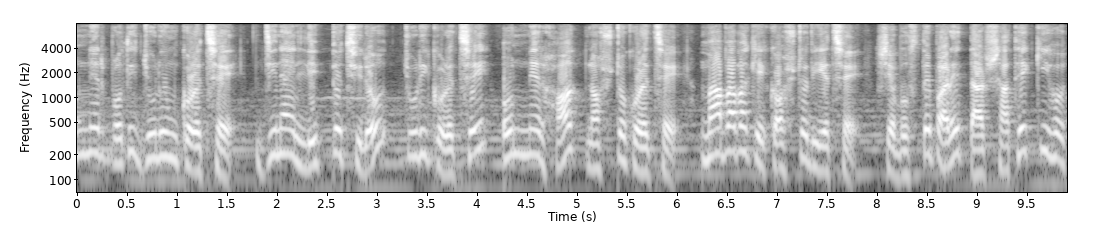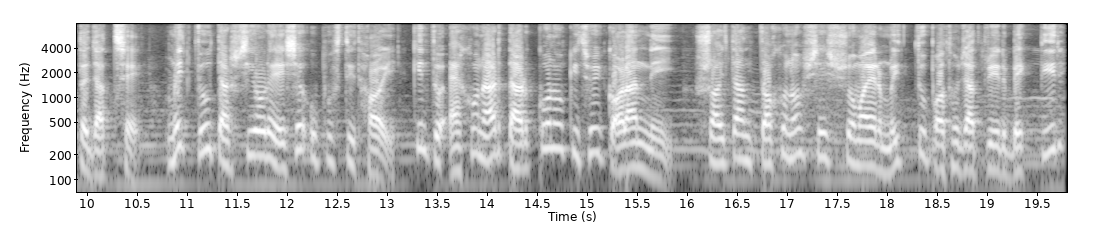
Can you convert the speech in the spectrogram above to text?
অন্যের প্রতি জুলুম করেছে, জিনায় লিপ্ত ছিল, চুরি করেছে, অন্যের হক নষ্ট করেছে মা বাবাকে কষ্ট দিয়েছে। সে বুঝতে পারে তার সাথে কি হতে যাচ্ছে। মৃত্যু তার শিওরে এসে উপস্থিত হয়, কিন্তু এখন আর তার কোনো কিছুই করার নেই। শয়তান তখনও শেষ সময়ের মৃত্যু পথযাত্রীর ব্যক্তির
